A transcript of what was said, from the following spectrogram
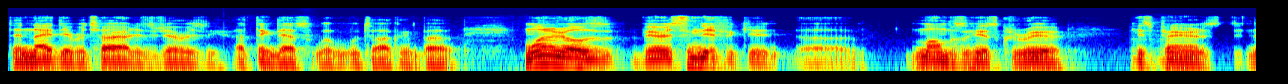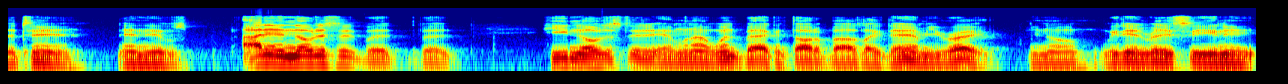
the night they retired his jersey. I think that's what we're talking about. One of those very significant uh, moments of his career, his mm-hmm. parents didn't attend, and it was. I didn't notice it, but but he noticed it, and when I went back and thought about, it, I was like, "Damn, you're right." You know, we didn't really see any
